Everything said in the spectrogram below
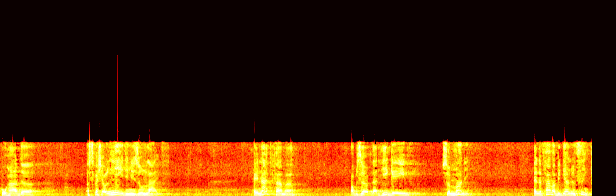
who had a, a special need in his own life. And that farmer observed that he gave some money. And the farmer began to think.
